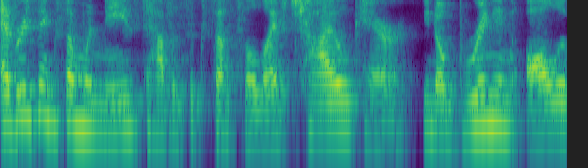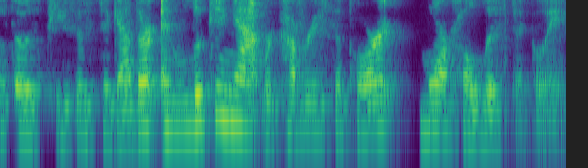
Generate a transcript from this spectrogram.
everything someone needs to have a successful life, childcare, you know, bringing all of those pieces together and looking at recovery support more holistically.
